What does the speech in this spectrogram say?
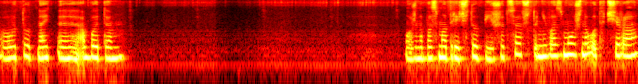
вот тут э, об этом можно посмотреть, что пишется, что невозможно вот вчера.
